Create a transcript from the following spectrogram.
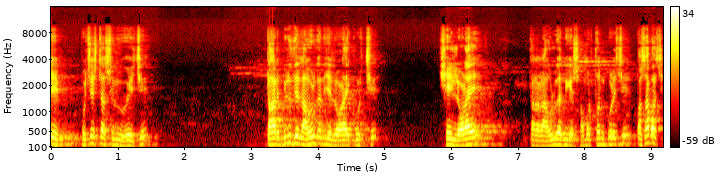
যে প্রচেষ্টা শুরু হয়েছে, তার বিরুদ্ধে রাহুল গান্ধী যে লড়াই করছে, সেই লড়াইয়ে তারা রাহুল গান্ধীকে সমর্থন করেছে। পাশাপাশি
